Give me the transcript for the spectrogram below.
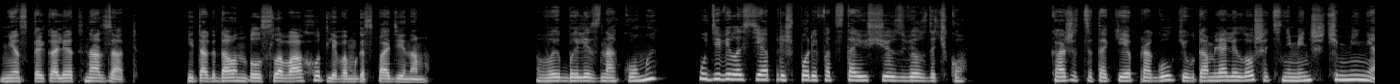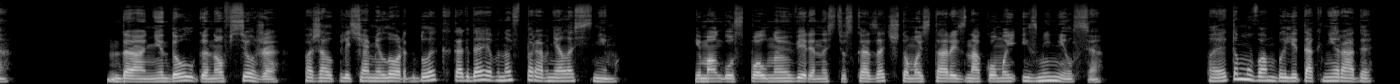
несколько лет назад, И тогда он был словоохотливым господином. «Вы были знакомы?» — удивилась я, пришпорив отстающую звездочку. Кажется, такие прогулки утомляли лошадь не меньше, чем меня. «Да, недолго, но все же», — пожал плечами лорд Блэк, когда я вновь поравнялась с ним. «И могу с полной уверенностью сказать, что мой старый знакомый изменился». «Поэтому вам были так не рады?»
